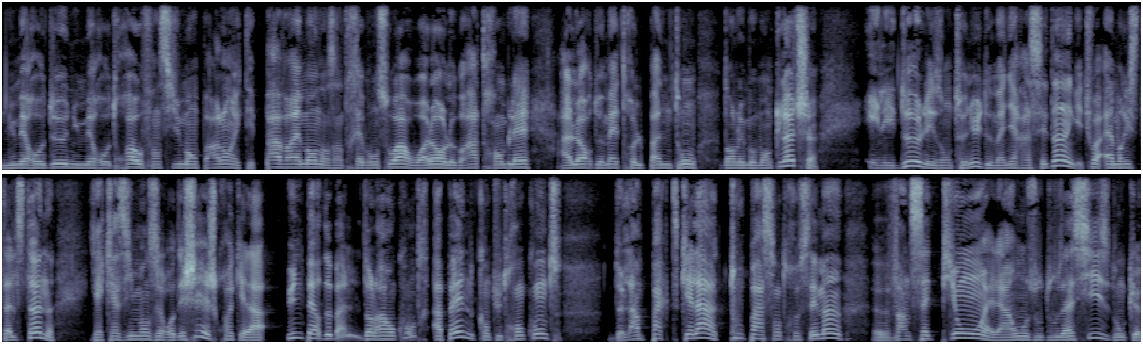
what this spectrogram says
numéro 2, numéro 3 offensivement parlant n'étaient pas vraiment dans un très bon soir ou alors le bras tremblait à l'heure de mettre le panton dans le moment clutch. Et les deux les ont tenus de manière assez dingue. Et tu vois, Emery Stalston, il y a quasiment zéro déchet. Je crois qu'elle a une paire de balles dans la rencontre, à peine, quand tu te rends compte de l'impact qu'elle a. Tout passe entre ses mains. Euh, 27 pions, elle à 11 ou 12 assises. Donc euh,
